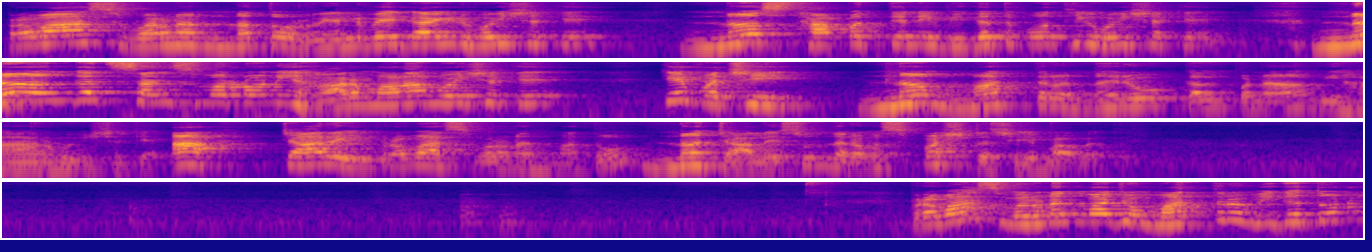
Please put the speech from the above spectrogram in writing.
પ્રવાસ વર્ણન ન તો રેલવે ગાઈડ હોઈ શકે, ન સ્થાપત્યની વિગત પોથી હોઈ શકે ન અંગત સંસ્મરણોની હારમાળા હોઈ શકે કે પછી ન માત્ર નરો કલ્પના વિહાર હોઈ શકે. આ ચારેય પ્રવાસ વર્ણનમાં તો ન ચાલે. સુંદરમ સ્પષ્ટ છે એ બાબતે. પ્રવાસ વર્ણનમાં જો માત્ર વિગતોનો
